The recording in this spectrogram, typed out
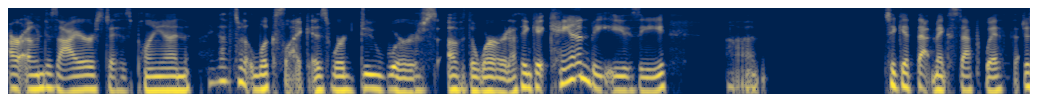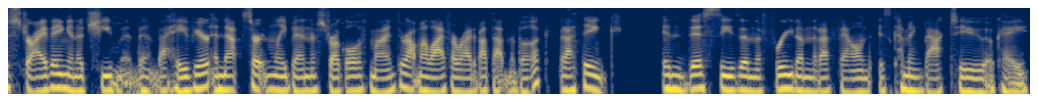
our own desires to his plan. I think that's what it looks like is we're doers of the word. I think it can be easy um, to get that mixed up with just striving and achievement bent mm-hmm. behavior. And that's certainly been a struggle of mine throughout my life. I write about that in the book. But I think in this season, the freedom that I've found is coming back to, okay,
